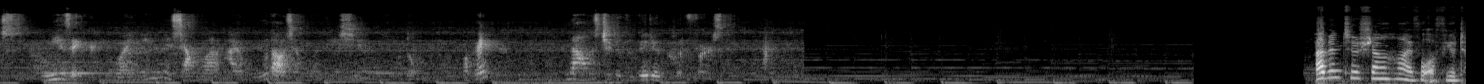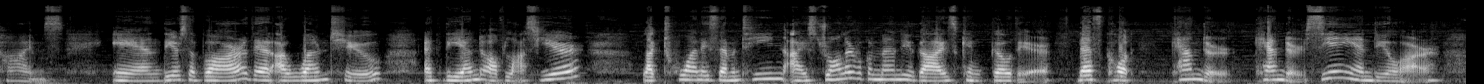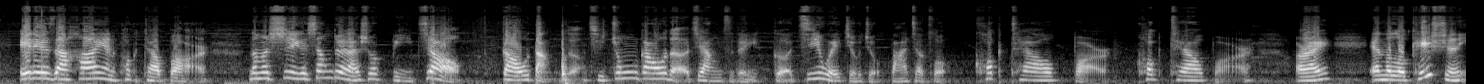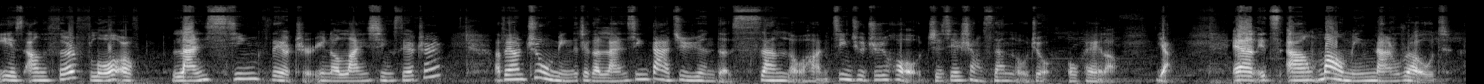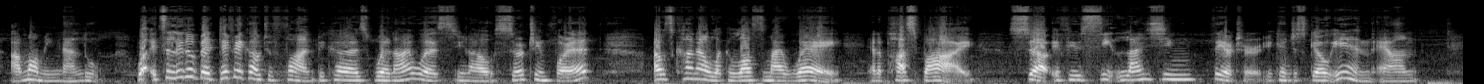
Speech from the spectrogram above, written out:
music，关于音乐相关还有舞蹈相关的一些活动。Okay, now let's check the video clip first. I've been to Shanghai for a few times, and there's a bar that I went to at the end of last year, like 2017. I strongly recommend you guys can go there. That's called Candor, Candor, C A N D O R. It is a high-end cocktail bar. 那么是一个相对来说比较高档的，其实中高的这样子的一个鸡尾酒酒吧，叫做 Cocktail Bar. cocktail bar. All right, and the location is on the third floor of Lanxin Theater. You know Lanxin Theater 啊，非常著名的这个兰心大剧院的三楼哈，你进去之后直接上三楼就 OK 了，Yeah，and it's on 茂名南 Road 啊，茂名南路。Well, it's a little bit difficult to find because when I was, you know, searching for it, I was kind of like lost my way and passed by. So if you see Lanxin Theater, you can just go in and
